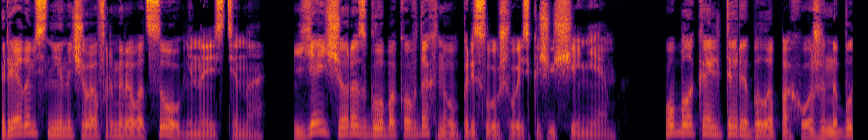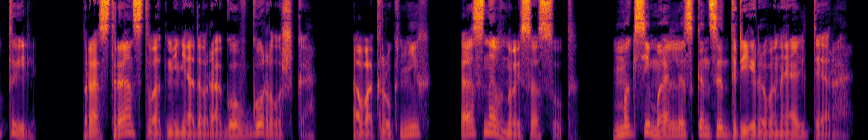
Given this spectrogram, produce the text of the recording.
Рядом с ней начала формироваться огненная стена. Я еще раз глубоко вдохнул, прислушиваясь к ощущениям. Облако Альтеры было похоже на бутыль, Пространство от меня до врагов — горлышко, а вокруг них — основной сосуд. Максимально сконцентрированная альтера.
